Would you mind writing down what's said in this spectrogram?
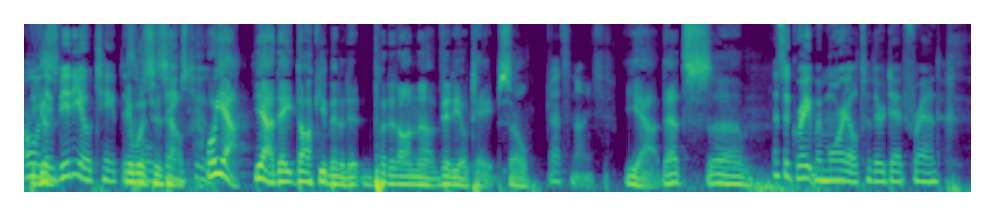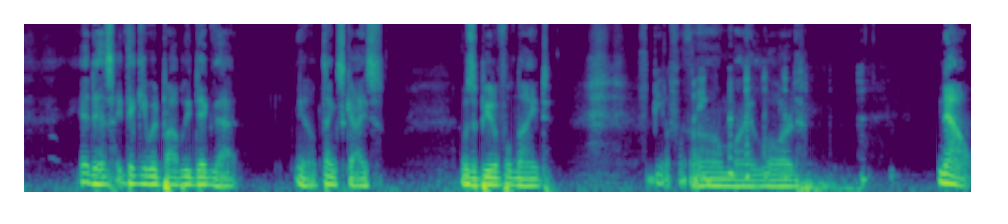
Oh, Because they videotaped this it was his house. too. Oh yeah, yeah. They documented it and put it on uh, videotape. So That's nice. yeah, that's uh, That's a great memorial to their dead friend. it is. I think he would probably dig that. You know, thanks guys. It was a beautiful night. It's a beautiful thing. Oh my lord. Now,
